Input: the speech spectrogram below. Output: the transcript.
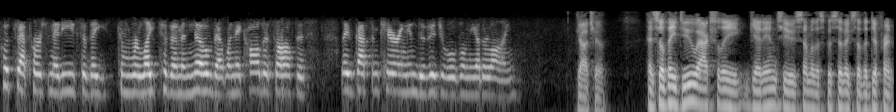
puts that person at ease so they can relate to them and know that when they call this office, they've got some caring individuals on the other line. Gotcha. And so they do actually get into some of the specifics of the different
